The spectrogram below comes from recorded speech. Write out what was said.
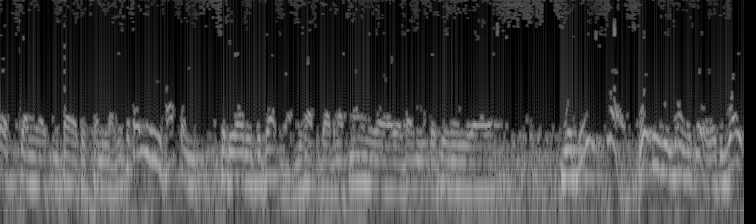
first generation therapies come along, supposing you happen to be able to get them, you have to get enough money or a government is giving you would you? No. What you would want to do is wait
